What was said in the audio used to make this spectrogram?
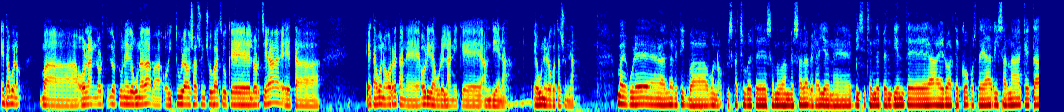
eta bueno ba, holan lortu nahi duguna da ba, oitura osasuntxu batzuk e, lortzea eta eta bueno, horretan e, hori da gure lanik e, handiena egunerokotasunean Bai, gure aldarritik, ba, bueno, pizkatxu bete esan dudan bezala, beraien e, bizitza independientea eroateko, pues, behar izanak eta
